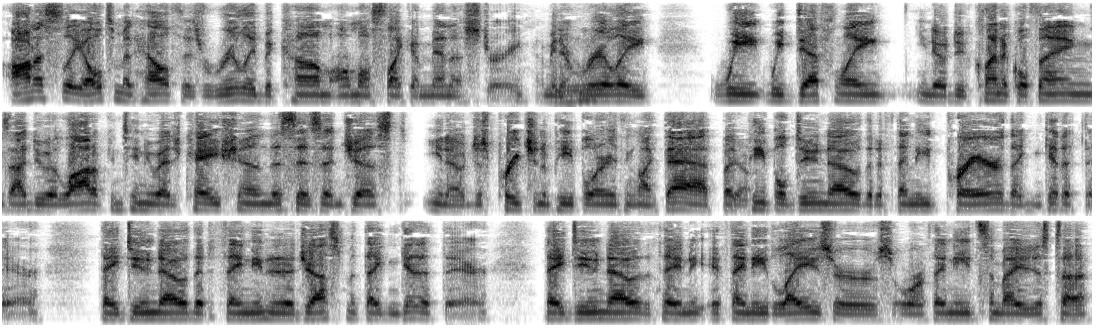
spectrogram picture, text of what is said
honestly, Ultimate Health has really become almost like a ministry. I mean, Mm-hmm. it really we we definitely you know do clinical things. I do a lot of continuing education. This isn't just you know just preaching to people or anything like that. But Yeah. people do know that if they need prayer, they can get it there. They do know that if they need an adjustment, they can get it there. They do know that they need, if they need lasers or if they need somebody just to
